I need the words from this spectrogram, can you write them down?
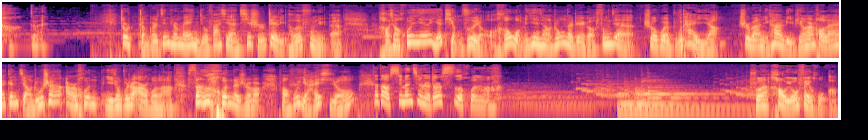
对，就是整个《金瓶梅》，你就发现其实这里头的妇女好像婚姻也挺自由，和我们印象中的这个封建社会不太一样，是吧？你看李瓶儿后来跟蒋竹山二婚，已经不是二婚了啊，三婚的时候仿佛也还行。她到西门庆这都是四婚了。说耗油费火，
